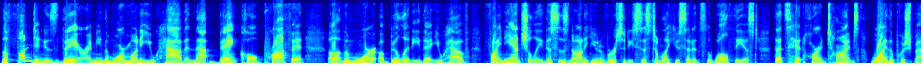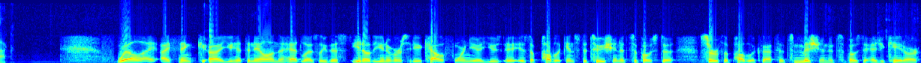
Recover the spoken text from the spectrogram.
the funding is there. I mean, the more money you have in that bank called profit, uh, the more ability that you have financially. This is not a university system, like you said, it's the wealthiest that's hit hard times. Why the pushback? Well, I, I think uh, you hit the nail on the head, Leslie. This, you know, the University of California use, is a public institution. It's supposed to serve the public. That's its mission. It's supposed to educate our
